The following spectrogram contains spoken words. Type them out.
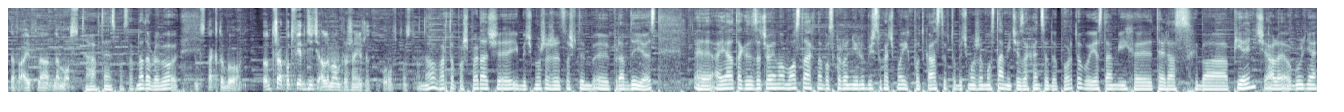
Stawa Eiffla na most. A, w ten sposób. No dobra, bo... Więc tak to było. To trzeba potwierdzić, ale mam wrażenie, że to było w tą stronę. No, warto poszperać i być może, że coś w tym e, prawdy jest. E, a ja tak zacząłem o mostach, no bo skoro nie lubisz słuchać moich podcastów, to być może mostami Cię zachęcę do Porto, bo jest tam ich e, teraz chyba pięć, ale ogólnie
